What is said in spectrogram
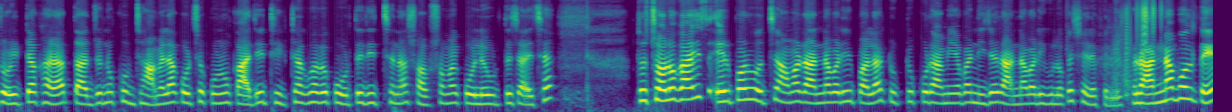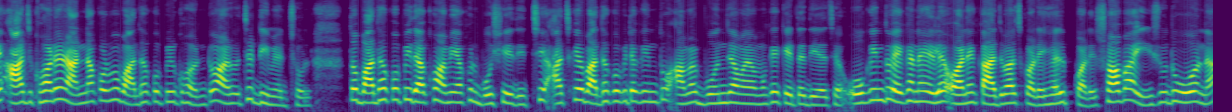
শরীরটা খারাপ। তার জন্য খুব ঝামেলা করছে, কোনো কাজই ঠিকঠাকভাবে করতে দিচ্ছে না, সব সময় কোলে উঠতে চাইছে। তো চলো গাইস এরপর হচ্ছে আমার রান্নাবাড়ির পালা। টুকটুক করে আমি এবার নিজের রান্নাবাড়িগুলোকে সেরে ফেলি। রান্না বলতে আজ ঘরে রান্না করব বাঁধাকপির ঘন্ট আর হচ্ছে ডিমের ঝোল। তো বাঁধাকপি দেখো আমি এখন বসিয়ে দিচ্ছি। আজকের বাঁধাকপিটা কিন্তু আমার বোন জামাই আমাকে কেটে দিয়েছে। ও কিন্তু এখানে এলে অনেক কাজবাজ করে হেল্প করে। সবাই, শুধু ও না,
